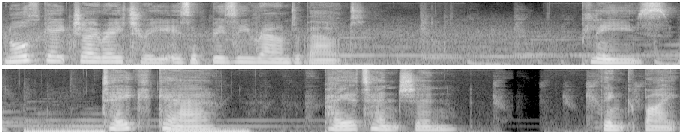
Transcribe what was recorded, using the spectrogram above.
Northgate Gyratory is a busy roundabout. Please, take care, pay attention, think bike.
